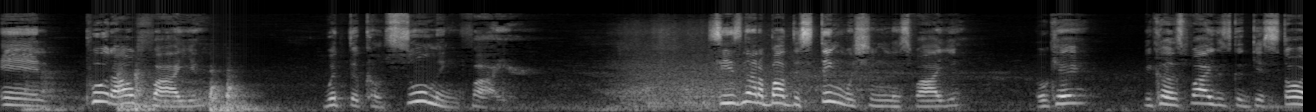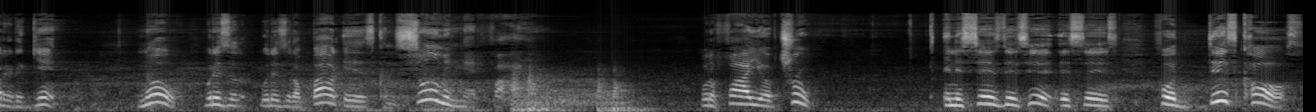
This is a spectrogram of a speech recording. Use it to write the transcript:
and put out fire with the consuming fire. See, it's not about distinguishing this fire. Okay? Because fires could get started again. No, what is it what is it about is consuming that fire with a fire of truth. And it says this here, it says, for this cause,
